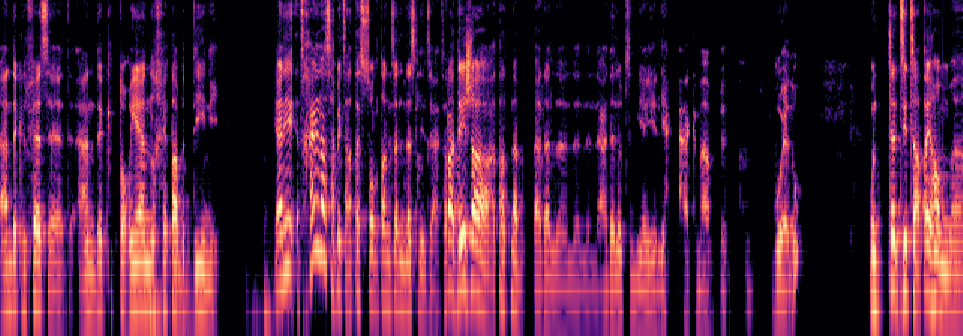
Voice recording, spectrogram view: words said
عندك الفساد. عندك الطغيان الخطاب الديني. يعني تخيل أصاحبي تعطي السلطة انت للناس اللي تحت. راه ديجا عطاتنا بعد العدالة والتنميه هي اللي حاكمة بوالو. وانت تزيد تعطيهم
